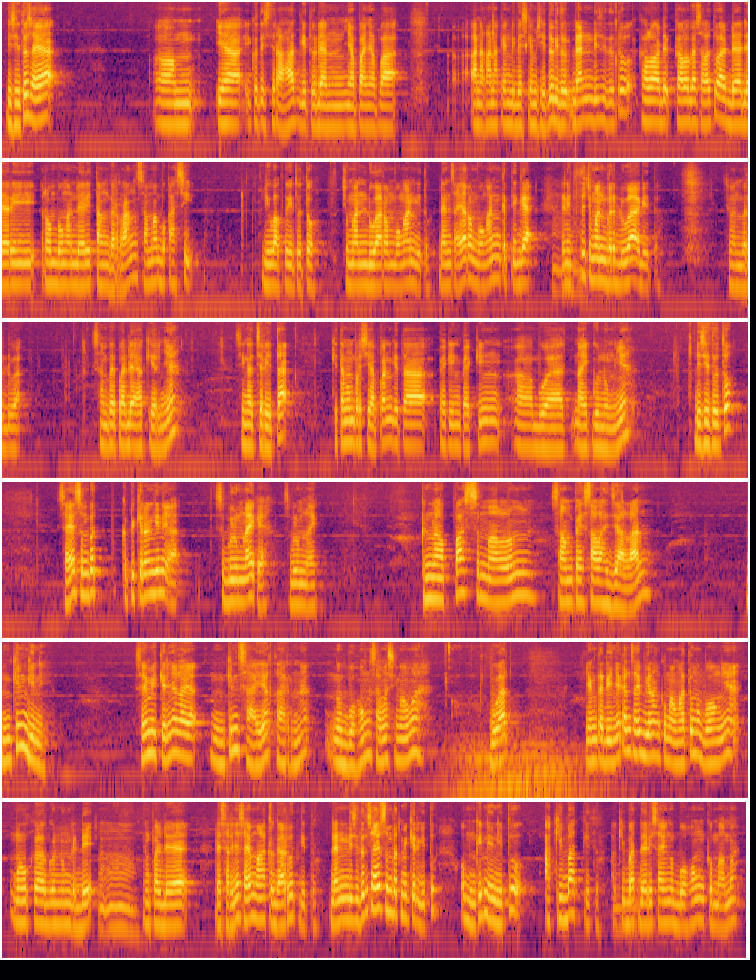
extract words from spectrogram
Di situ saya em, ya ikut istirahat gitu dan nyapa-nyapa anak-anak yang di basecamp situ gitu. Dan di situ tuh kalau ada kalau gak salah tuh ada dari rombongan dari Tangerang sama Bekasi di waktu itu tuh. Cuman dua rombongan gitu. Dan saya rombongan ketiga. Dan itu tuh cuman berdua gitu. Cuman berdua. Sampai pada akhirnya singkat cerita kita mempersiapkan kita packing packing buat naik gunungnya. Di situ tuh saya sempet kepikiran gini ya sebelum naik ya sebelum naik kenapa semalam sampai salah jalan? Mungkin gini. Saya mikirnya kayak mungkin saya karena ngebohong sama si mama. Buat yang tadinya kan saya bilang ke mama tuh ngebohongnya mau ke Gunung Gede. Mm-mm. yang pada dasarnya saya malah ke Garut gitu. Dan di situ tuh saya sempat mikir gitu oh mungkin ini tuh akibat gitu. Akibat dari saya ngebohong ke mama.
